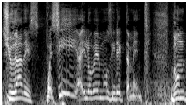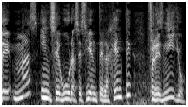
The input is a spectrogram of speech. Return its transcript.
ciudades, pues sí, ahí lo vemos directamente. Donde más insegura se siente la gente, Fresnillo,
